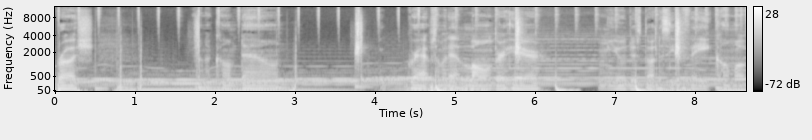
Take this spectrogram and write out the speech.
brush. Grab some of that longer hair, and you'll just start to see the fade come up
